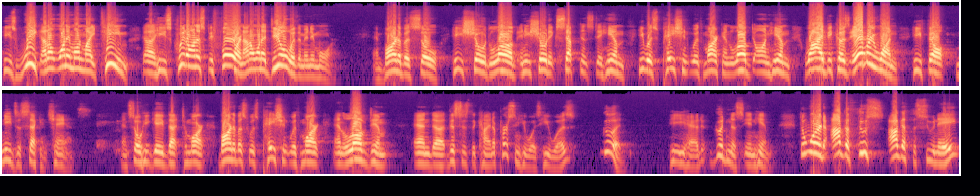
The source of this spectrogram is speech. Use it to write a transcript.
he's weak. I don't want him on my team. Uh, he's quit on us before, and I don't want to deal with him anymore." And Barnabas, so he showed love and he showed acceptance to him. He was patient with Mark and loved on him. Why? Because everyone he felt needs a second chance. And so he gave that to Mark. Barnabas was patient with Mark and loved him. And uh, this is the kind of person he was. He was good. He had goodness in him. The word agathos, agathosune,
